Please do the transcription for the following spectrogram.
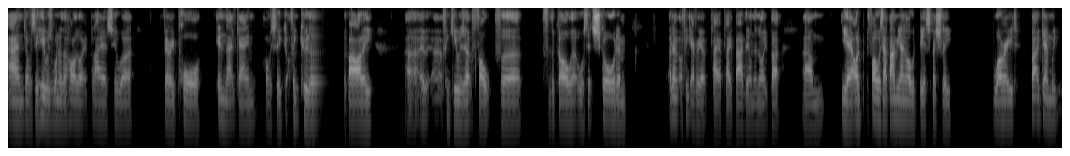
and obviously he was one of the highlighted players who were very poor in that game. Obviously, I think Koulibaly, uh, I think he was at fault for for the goal that Orsic scored, and I don't. I think every player played badly on the night, but um, yeah, I'd, if I was Aubameyang, I would be especially worried. But again, we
